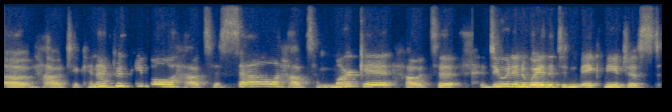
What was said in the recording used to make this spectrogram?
of how to connect mm. with people, how to sell, how to market, how to do it in a way that didn't make me just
